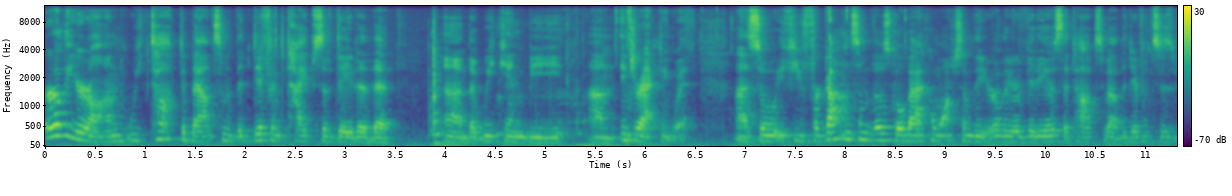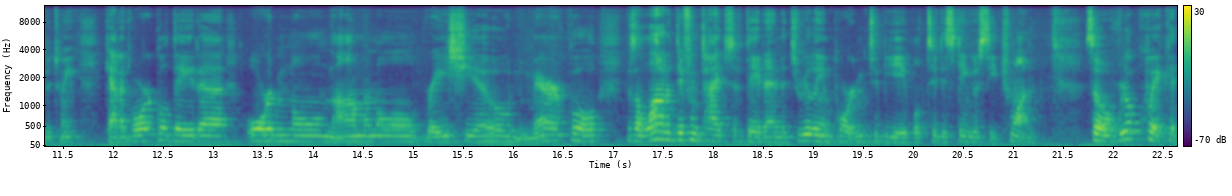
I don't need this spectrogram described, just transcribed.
earlier on we talked about some of the different types of data that, uh, that we can be um, interacting with. Uh, so if you've forgotten some of those, go back and watch some of the earlier videos that talks about the differences between categorical data, ordinal, nominal, ratio, numerical. There's a lot of different types of data and it's really important to be able to distinguish each one. So real quick, a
